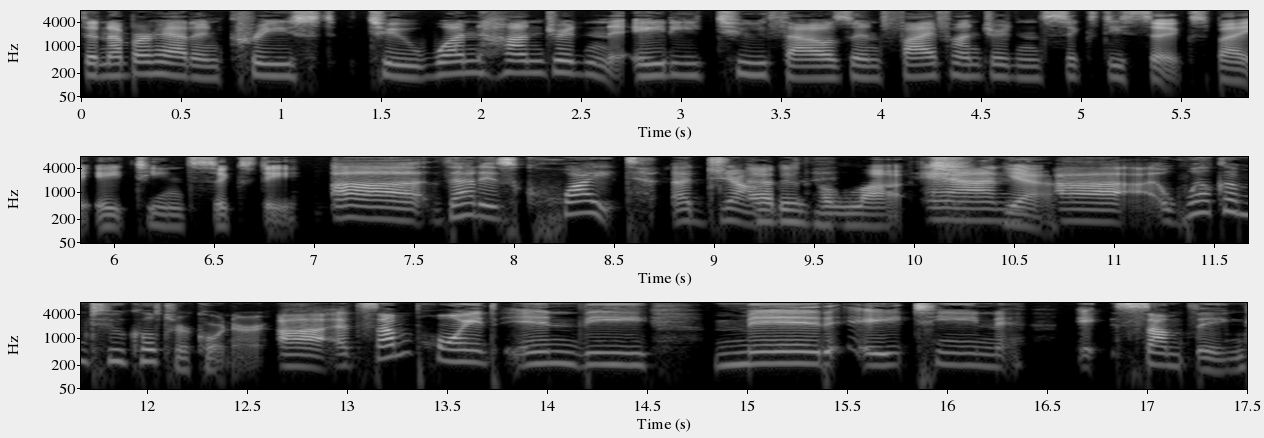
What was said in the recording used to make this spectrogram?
The number had increased to 182,566 by 1860. Uh, that is quite a jump. That is a lot. And yeah. uh, welcome to Culture Corner. Uh, at some point in the mid 18 something,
